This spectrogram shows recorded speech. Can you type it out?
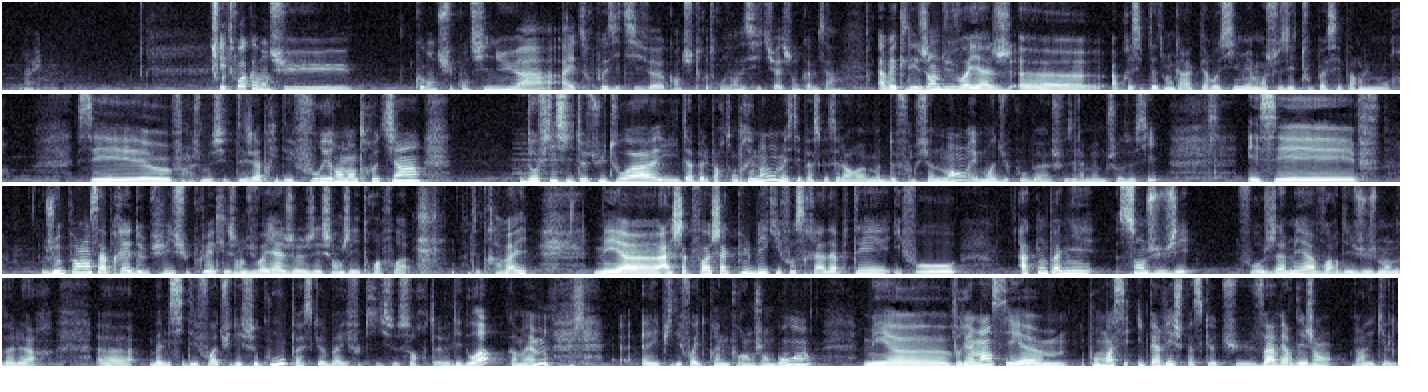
Et toi, comment tu, comment tu continues à, être positive euh, quand tu te retrouves dans des situations comme ça Avec les gens du voyage, euh, après c'est peut-être mon caractère aussi, mais moi je faisais tout passer par l'humour. C'est, euh, enfin, je me suis déjà pris des fous rires en entretien. D'office, ils te tutoient ils t'appellent par ton prénom, mais c'est parce que c'est leur mode de fonctionnement. Et moi, du coup, bah, je faisais la même chose aussi. Et c'est, je pense après, depuis, je suis plus avec les gens du voyage. J'ai changé trois fois de travail, mais euh, à chaque fois, chaque public, il faut se réadapter. Il faut accompagner sans juger. Il faut jamais avoir des jugements de valeur. Euh, même si des fois tu les secoues parce que bah, il faut qu'ils se sortent euh, les doigts quand même. Et puis des fois ils te prennent pour un jambon. hein. Mais euh, vraiment, c'est euh, pour moi c'est hyper riche parce que tu vas vers des gens vers lesquels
